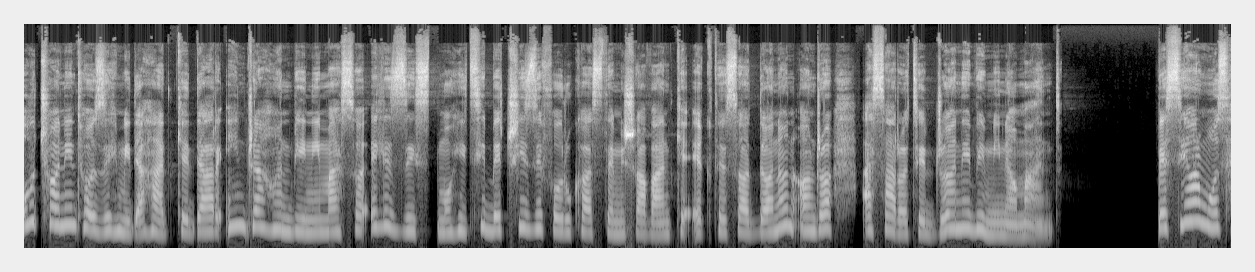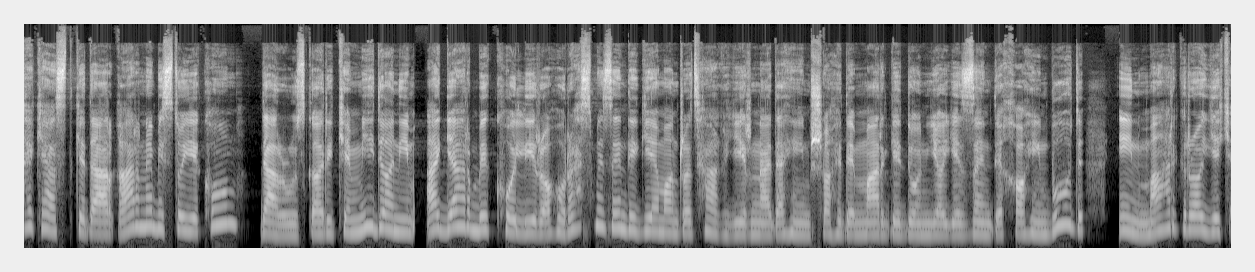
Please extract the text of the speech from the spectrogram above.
او چنین توضیح می دهد که در این جهان بینی مسائل زیست محیطی به چیزی فروکاسته می شوند که اقتصاددانان آن را اثرات جانبی می نامند. بسیار مزهک است که در قرن 21 در روزگاری که می‌دانیم اگر به کلی راه و رسم زندگیمان را تغییر ندهیم شاهد مرگ دنیای زنده خواهیم بود این مرگ را یک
